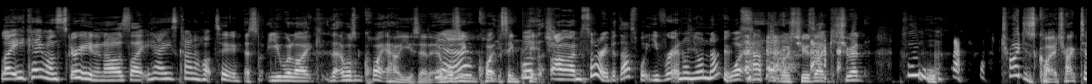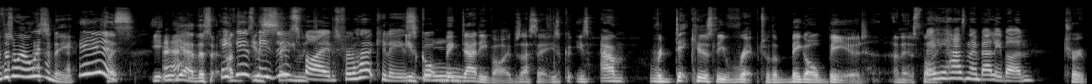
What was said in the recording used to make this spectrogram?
Like he came on screen and I was like, yeah, he's kind of hot too. That's, you were like, that wasn't quite how you said it. It Yeah. wasn't even quite the same Well, pitch. oh, I'm sorry, but that's what you've written on your notes. what happened was she was like, she went, ooh, Triton's quite attractive as well, isn't he? He is. Y- yeah, there's He gives me insane- Zeus vibes from Hercules. He's got Big Daddy vibes. That's it. He's he's um, ridiculously ripped with a big old beard, and it's but like he has no belly button. true.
